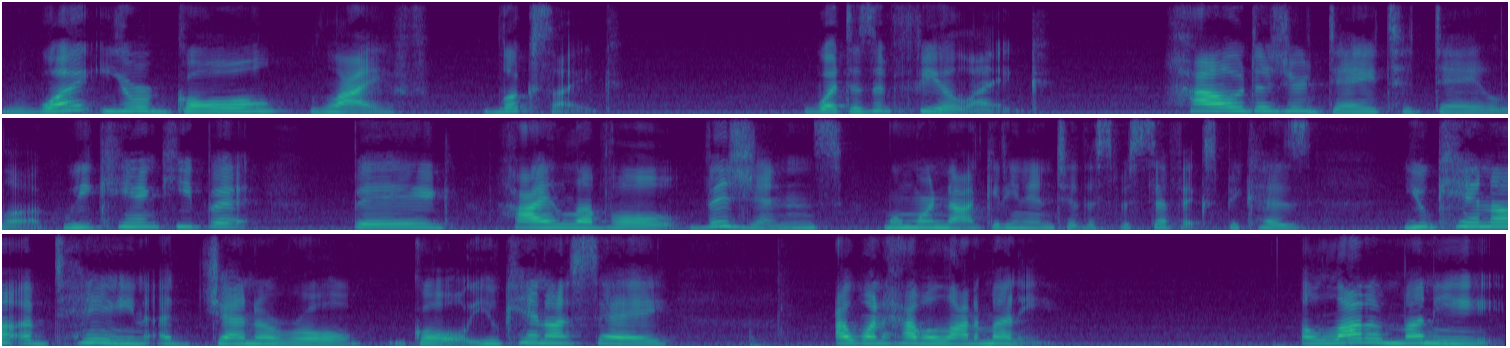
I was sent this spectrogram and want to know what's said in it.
what your goal life looks like. What does it feel like? How does your day to day look? We can't keep it big, high level visions when we're not getting into the specifics because you cannot obtain a general goal. You cannot say, I want to have a lot of money. A lot of money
